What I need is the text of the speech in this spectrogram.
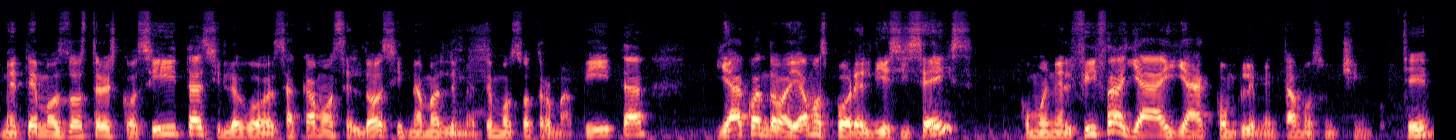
metemos dos, tres cositas y luego sacamos el 2 y nada más le metemos otro mapita. Ya cuando vayamos por el 16, como en el FIFA, ya, ya complementamos un chingo. Sí,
